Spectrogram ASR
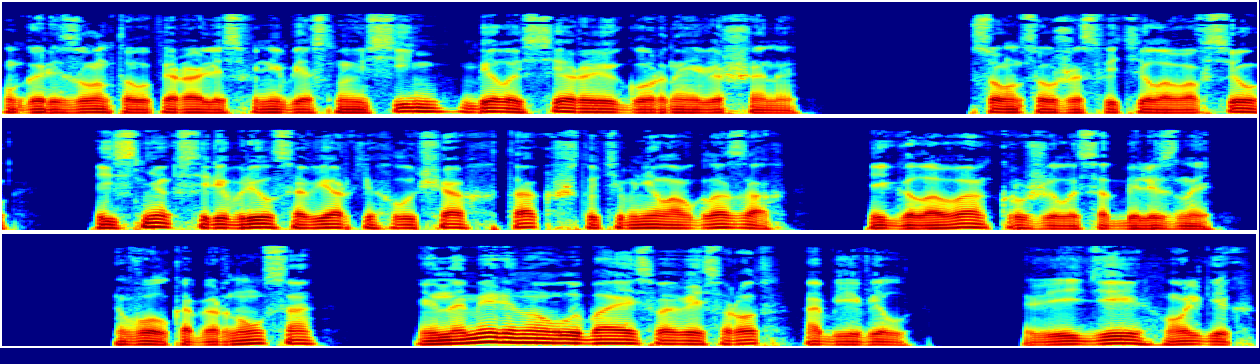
У горизонта упирались в небесную синь бело-серые горные вершины. Солнце уже светило вовсю, и снег серебрился в ярких лучах так, что темнело в глазах, и голова кружилась от белизны. Волк обернулся и, намеренно улыбаясь во весь рот, объявил — «Веди, Ольгик».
